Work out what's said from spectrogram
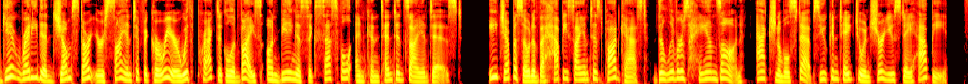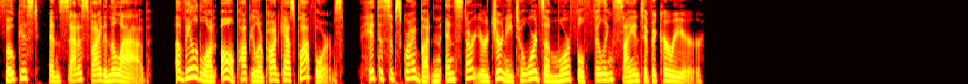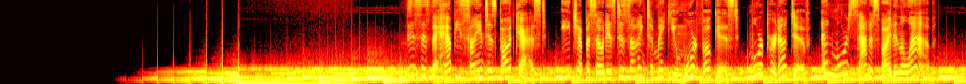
Get ready to jumpstart your scientific career with practical advice on being a successful and contented scientist. Each episode of the Happy Scientist podcast delivers hands on, actionable steps you can take to ensure you stay happy, focused, and satisfied in the lab. Available on all popular podcast platforms. Hit the subscribe button and start your journey towards a more fulfilling scientific career. The Happy Scientist Podcast. Each episode is designed to make you more focused, more productive, and more satisfied in the lab.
